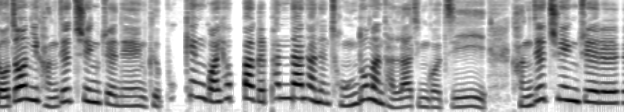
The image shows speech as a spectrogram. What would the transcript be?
여전히 강제추행죄는 그 폭행과 협박을 판단하는 정도만 달라진 거지 강제추행죄를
